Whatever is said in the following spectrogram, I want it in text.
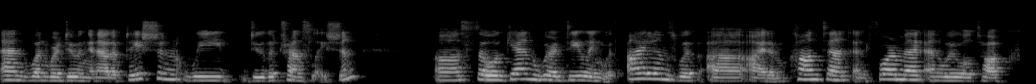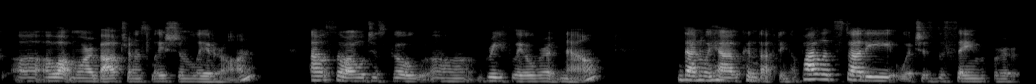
and when we're doing an adaptation, we do the translation. Uh, so again, we're dealing with items, with uh, item content and format, and we will talk uh, a lot more about translation later on. Uh, so I will just go uh, briefly over it now. Then we have conducting a pilot study, which is the same for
